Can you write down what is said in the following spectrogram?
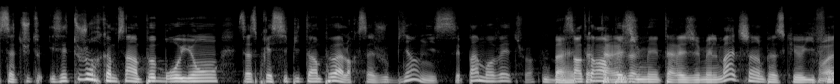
Ça, tue c'est toujours comme ça, un peu brouillon, ça se précipite un peu, alors que ça joue bien Nice. C'est pas mauvais, tu vois. Bah, c'est encore t'as un peu résumé, t'as résumé le match hein, parce qu'ils Ouais,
